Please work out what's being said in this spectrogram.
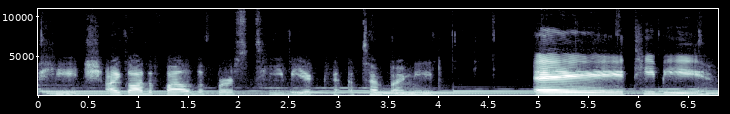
Peach. I got the file of the first TB attempt I made. Hey, TB.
